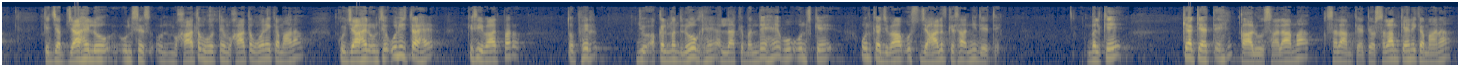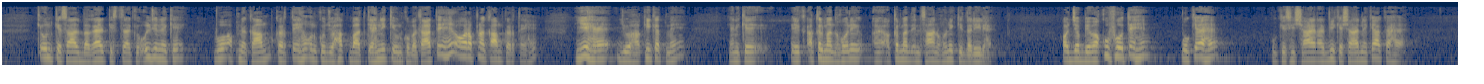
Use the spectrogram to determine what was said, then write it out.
کہ جب جاہل ان سے مخاطب ہوتے ہیں مخاطب ہونے کا معنی کوئی جاہل ان سے الجھتا ہے کسی بات پر، تو پھر جو عقل مند لوگ ہیں، اللہ کے بندے ہیں، وہ ان کے ان کا جواب اس جہالت کے ساتھ نہیں دیتے۔ بلکہ کیا کہتے ہیں؟ قالو سلامہ سلام کہتے ہیں۔ اور سلام کہنے کا معنی کہ ان کے ساتھ بغیر کس طرح کے الجھنے کے وہ اپنے کام کرتے ہیں، ان کو جو حق بات کہنے کی ان کو بتاتے ہیں اور اپنا کام کرتے ہیں۔ یہ ہے جو حقیقت میں یعنی کہ ایک عقل مند ہونے عقل مند انسان ہونے کی دلیل ہے۔ اور جب بیوقوف ہوتے ہیں، وہ کیا ہے؟ وہ کسی شاعر، عربی کے شاعر نے کیا کہا ہے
